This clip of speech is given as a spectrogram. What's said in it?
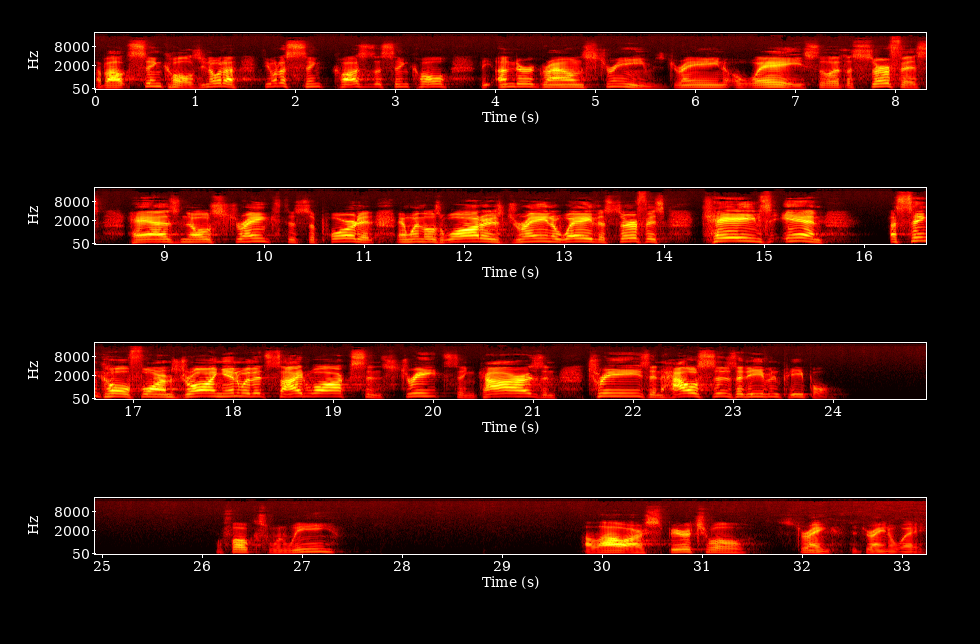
about sinkholes. You know what a, do you know what a sink causes a sinkhole? The underground streams drain away so that the surface has no strength to support it. And when those waters drain away, the surface caves in. A sinkhole forms, drawing in with it sidewalks and streets and cars and trees and houses and even people. Well, folks, when we allow our spiritual strength to drain away.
